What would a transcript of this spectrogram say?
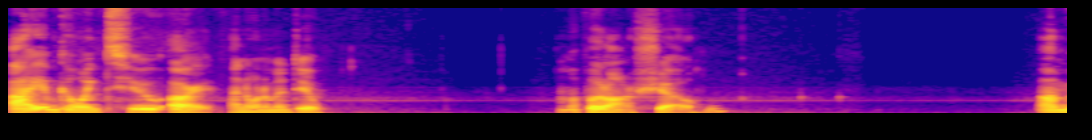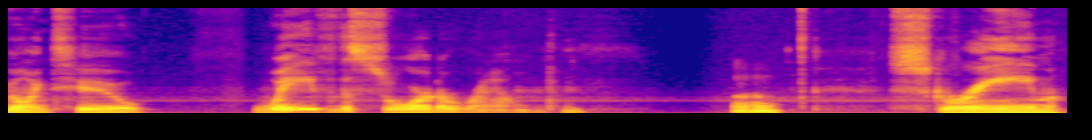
I am going to. All right, I know what I'm going to do. I'm to put on a show. I'm going to wave the sword around, Mm-hmm. scream,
